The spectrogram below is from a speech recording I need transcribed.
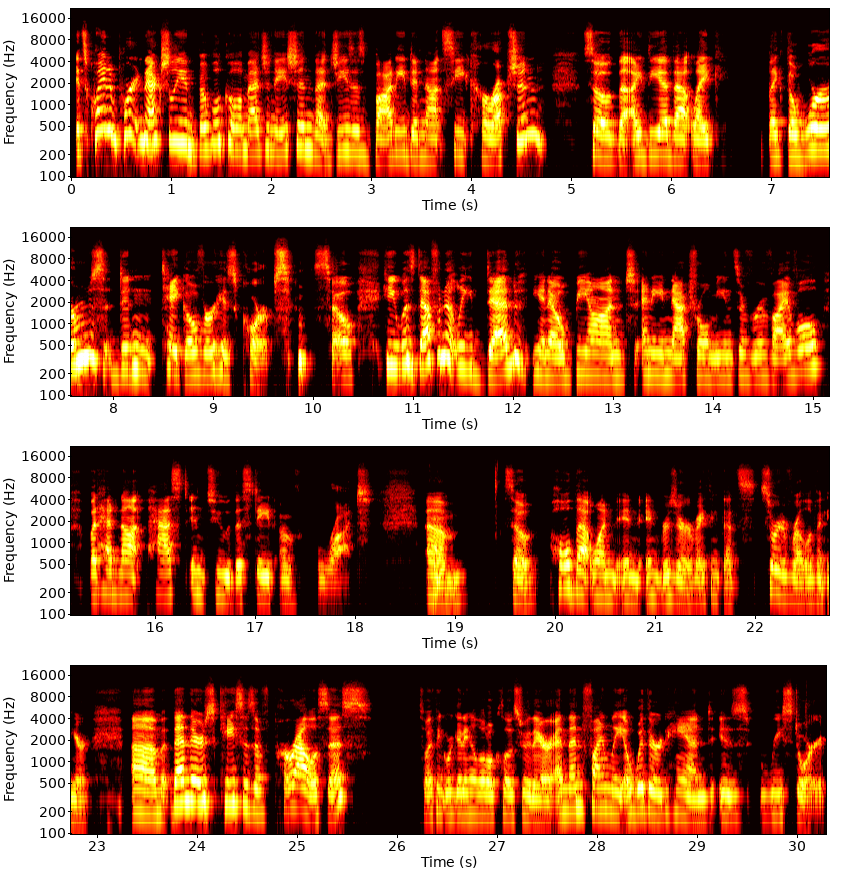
it's quite important, actually, in biblical imagination that Jesus' body did not see corruption. So the idea that, like, like the worms didn't take over his corpse. so he was definitely dead, you know, beyond any natural means of revival, but had not passed into the state of rot. Um, so hold that one in in reserve. I think that's sort of relevant here. Um, then there's cases of paralysis. So I think we're getting a little closer there. And then finally, a withered hand is restored.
